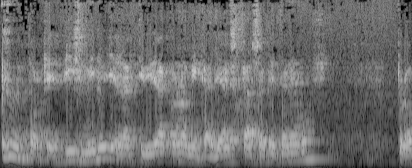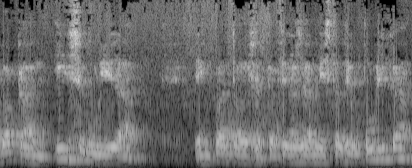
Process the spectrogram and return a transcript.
porque disminuyen la actividad económica ya escasa que tenemos, provocan inseguridad en cuanto a las actuaciones de la administración pública,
